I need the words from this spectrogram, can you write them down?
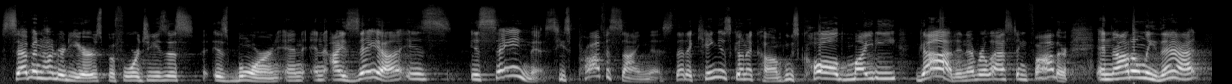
700 years before Jesus is born, and, and Isaiah is, is saying this. He's prophesying this that a king is going to come who's called Mighty God and Everlasting Father. And not only that,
